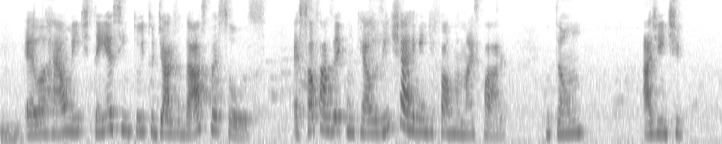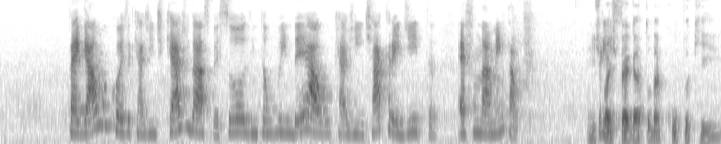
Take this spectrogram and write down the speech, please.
Uhum. Ela realmente tem esse intuito de ajudar as pessoas. É só fazer com que elas enxerguem de forma mais clara. Então, a gente pegar uma coisa que a gente quer ajudar as pessoas, então vender algo que a gente acredita é fundamental. A gente pode pegar toda a culpa que,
